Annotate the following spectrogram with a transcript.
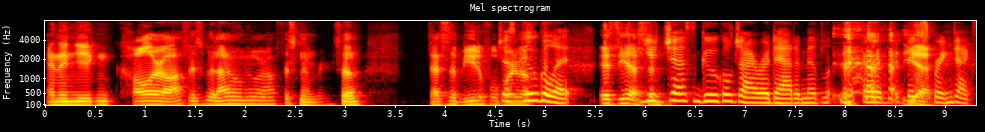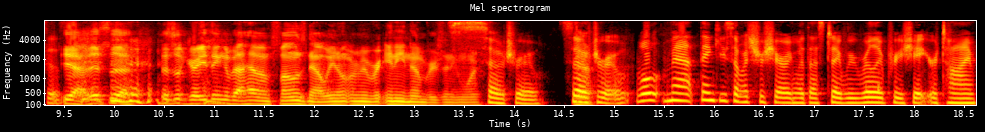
And then you can call our office, but I don't know our office number. So that's the beautiful just part. Just Google it. It's yes. You just Google Gyrodata Midland or Big yeah. Spring, Texas. Yeah, this uh, is a great thing about having phones now. We don't remember any numbers anymore. So true. So yeah. true. Well, Matt, thank you so much for sharing with us today. We really appreciate your time.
